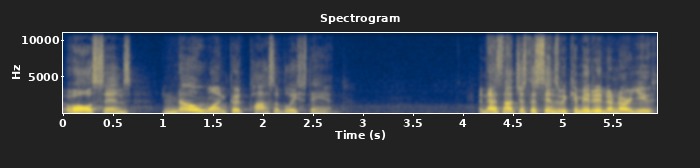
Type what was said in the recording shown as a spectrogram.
of all sins, no one could possibly stand. And that's not just the sins we committed in our youth.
